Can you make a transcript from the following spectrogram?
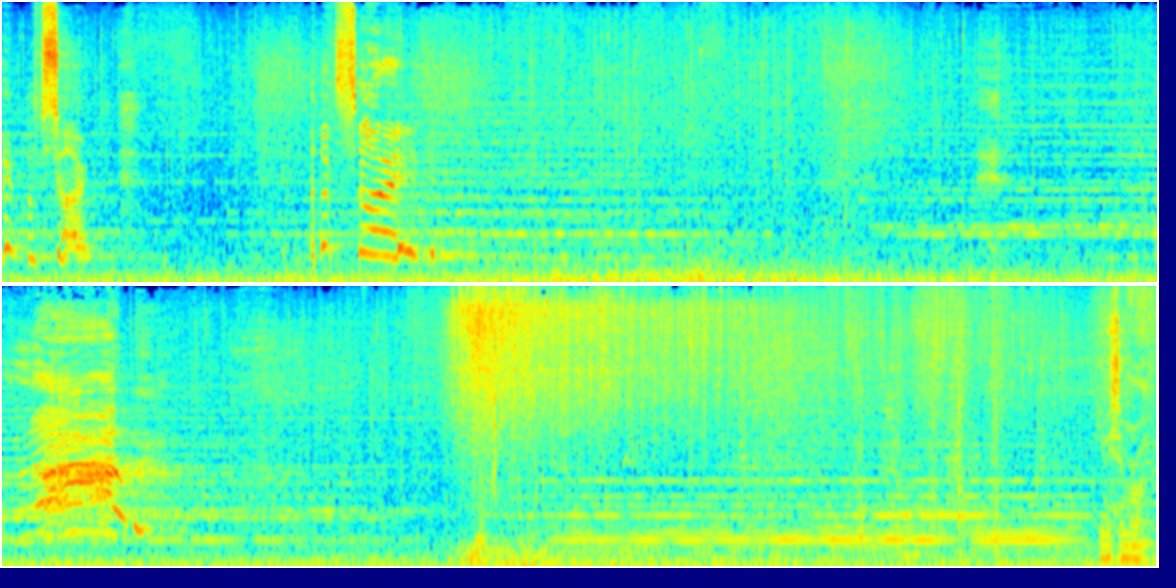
I'm sorry. I'm sorry. Give me some room.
